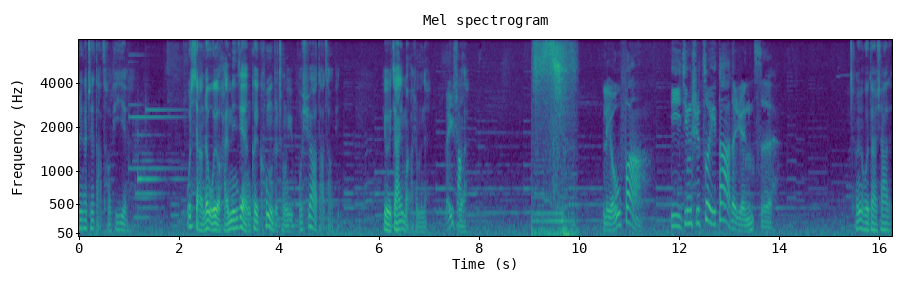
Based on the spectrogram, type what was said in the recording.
不是应该直接打曹丕呀？我想着我有寒冰剑可以控制程昱，不需要打曹丕，又有加一马什么的，是吧？流放已经是最大的仁慈。程昱会断杀的。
